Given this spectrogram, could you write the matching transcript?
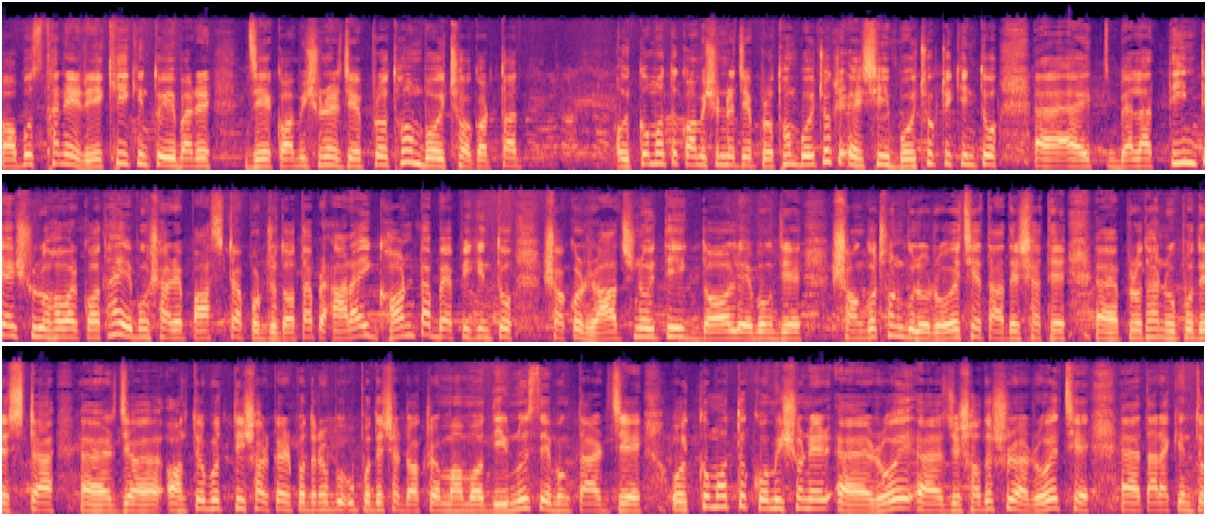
অবস্থানে রেখেই কিন্তু এবারে যে কমিশনের যে প্রথম বৈঠক, অর্থাৎ ঐক্যমত্য কমিশনের যে প্রথম বৈঠক সেই বৈঠকটি কিন্তু বেলা তিনটায় শুরু হওয়ার কথা এবং সাড়ে পাঁচটা পর্যন্ত। অর্থাৎ আড়াই ঘণ্টা ব্যাপী কিন্তু সকল রাজনৈতিক দল এবং যে সংগঠনগুলো রয়েছে তাদের সাথে প্রধান উপদেষ্টা অন্তর্বর্তী সরকারের প্রধান উপ- উপদেষ্টা ডক্টর মোহাম্মদ ইউনুস এবং তার যে ঐক্যমত্য কমিশনের রয়ে যে সদস্যরা রয়েছে তারা কিন্তু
